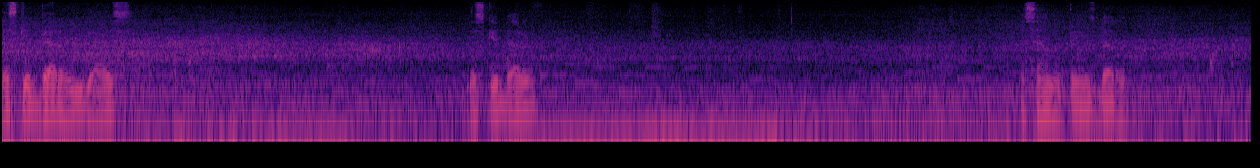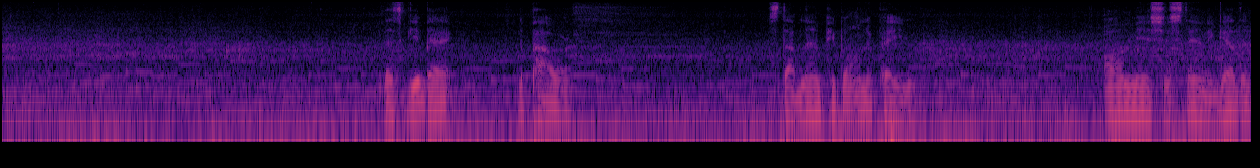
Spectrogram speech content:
Let's get better, you guys. Let's get better. Let's handle things better. Let's get back the power. Stop letting people underpay you. All men should stand together.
